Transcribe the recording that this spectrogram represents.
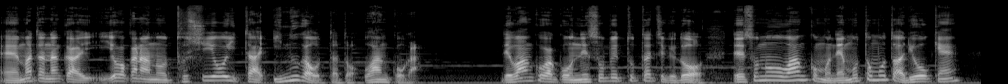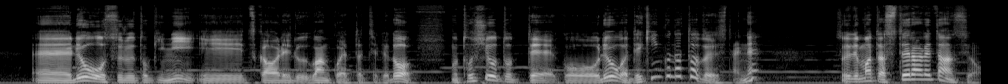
えー、またなんか弱からあの年老いた犬がおったとワンコが。でワンコがこう寝そべっとったっちゃけどでそのワンコもねもともとは猟犬、えー、猟をする時に、えー、使われるワンコやったっちゃけどもう年を取ってこう猟ができんくなったとですね。それでまた捨てられたんですよ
